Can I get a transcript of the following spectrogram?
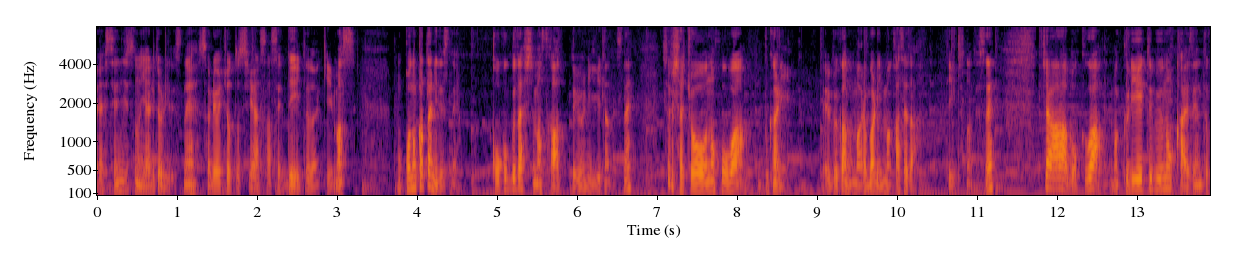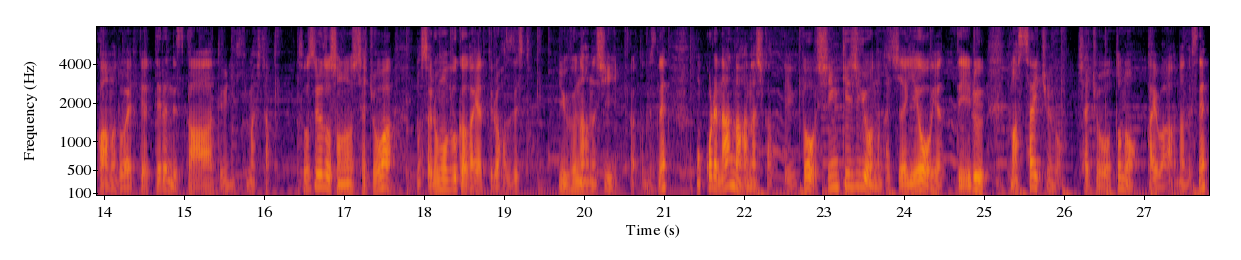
え先日のやり取りですねそれをちょっとシェアさせていただきます。この方にですね広告出してますか？というふうに聞いたんですね。それ社長の方は部下に部下の〇〇に任せたって言ってたんですね。じゃあ僕は、まクリエイティブの改善とかはどうやってやってるんですか？というふうに聞きました。そうするとその社長は、まそれも部下がやってるはずですというふうな話があったんですね。もうこれ何の話かっていうと新規事業の立ち上げをやっている真っ最中の社長との会話なんですね。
